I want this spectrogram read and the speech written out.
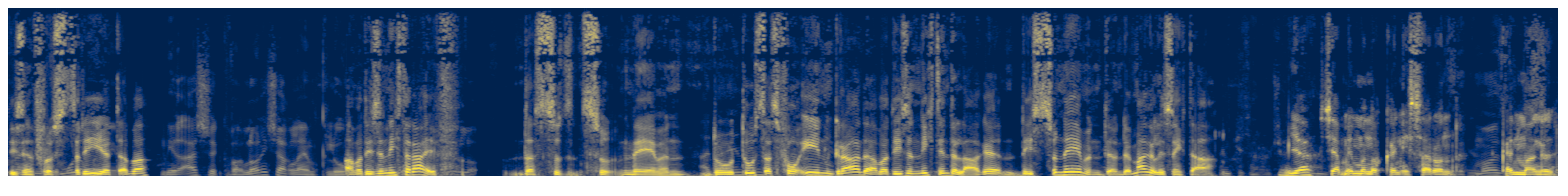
die sind frustriert, aber, aber die sind nicht reif das zu, zu nehmen. Du tust das vor ihnen gerade, aber die sind nicht in der Lage, dies zu nehmen. Der, der Mangel ist nicht da. Ja, sie haben immer noch kein Hisaron, kein Mangel.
